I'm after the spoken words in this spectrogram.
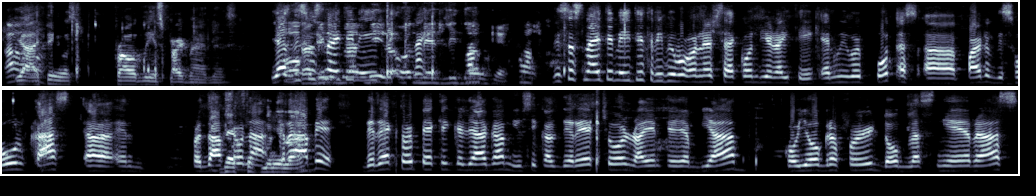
Ah, Yeah, I oo. think it was probably Inspired Madness. Yes, this was Sabi 1980. all ni- medley daw. Okay. This was 1983. We were on our second year, I think, and we were put as uh, part of this whole cast uh, and production Best of na grabe. Director Peke Galiaga, musical director Ryan Cayabyab, choreographer Douglas Nieras,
